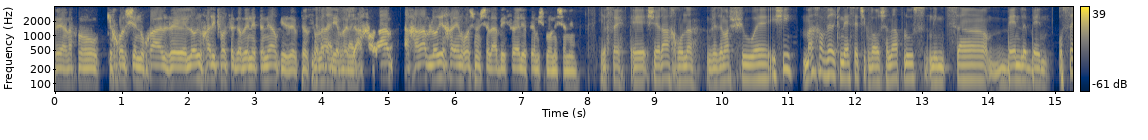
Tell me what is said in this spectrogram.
ואנחנו ככל שנוכל, זה לא יוכל לתפוס לגבי נתניהו, כי זה פרסונלי, אבל אחריו, אחריו לא יכהן ראש ממשלה בישראל יותר משמונה שנים. יפה. אה, שאלה אחרונה, וזה משהו שהוא אה, אישי, מה חבר כנסת שכבר שנה פלוס נמצא בין לבין עושה?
